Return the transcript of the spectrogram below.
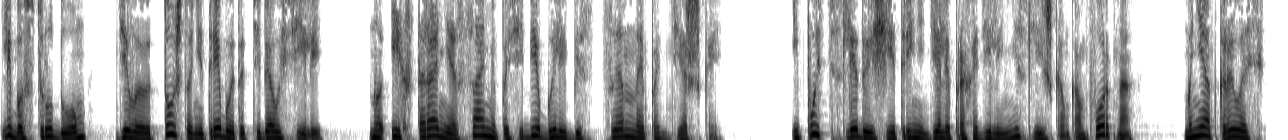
либо с трудом делают то, что не требует от тебя усилий, но их старания сами по себе были бесценной поддержкой. И пусть следующие три недели проходили не слишком комфортно, мне открылось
